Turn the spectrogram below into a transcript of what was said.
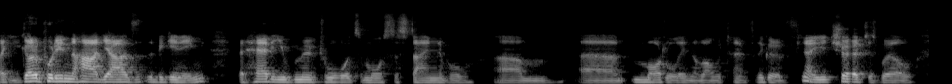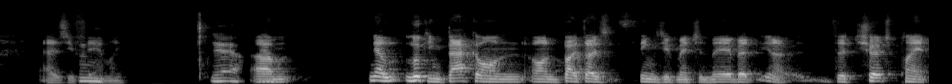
like, you got to put in the hard yards at the beginning, but how do you move towards a more sustainable um, uh, model in the longer term for the good of, you know, your church as well as your mm. family? Yeah. Um, now, looking back on on both those things you've mentioned there, but you know, the church plant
